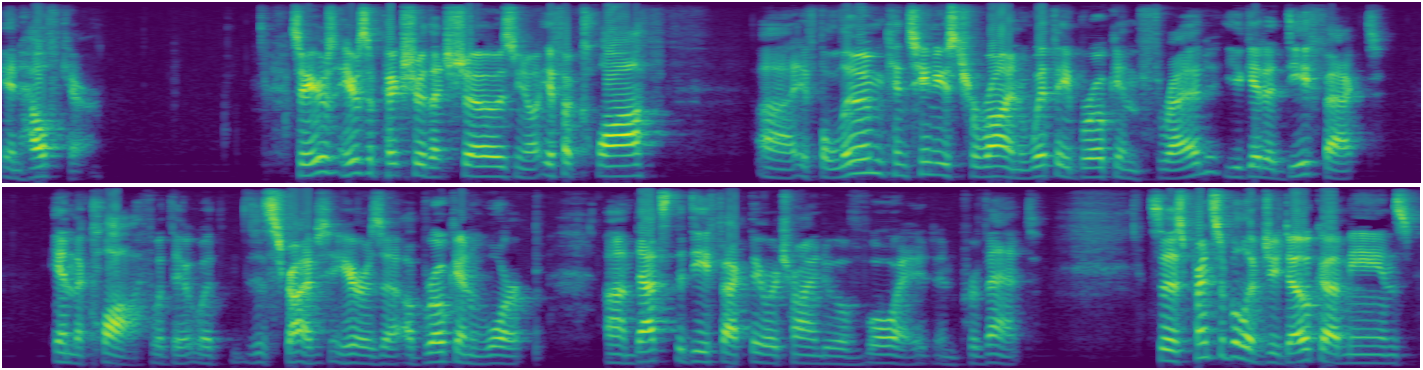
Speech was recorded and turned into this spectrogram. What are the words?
in healthcare. So here's, here's a picture that shows, you know, if a cloth, uh, if the loom continues to run with a broken thread, you get a defect in the cloth, what, they, what describes here is a, a broken warp. Um, that's the defect they were trying to avoid and prevent. So this principle of jidoka means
